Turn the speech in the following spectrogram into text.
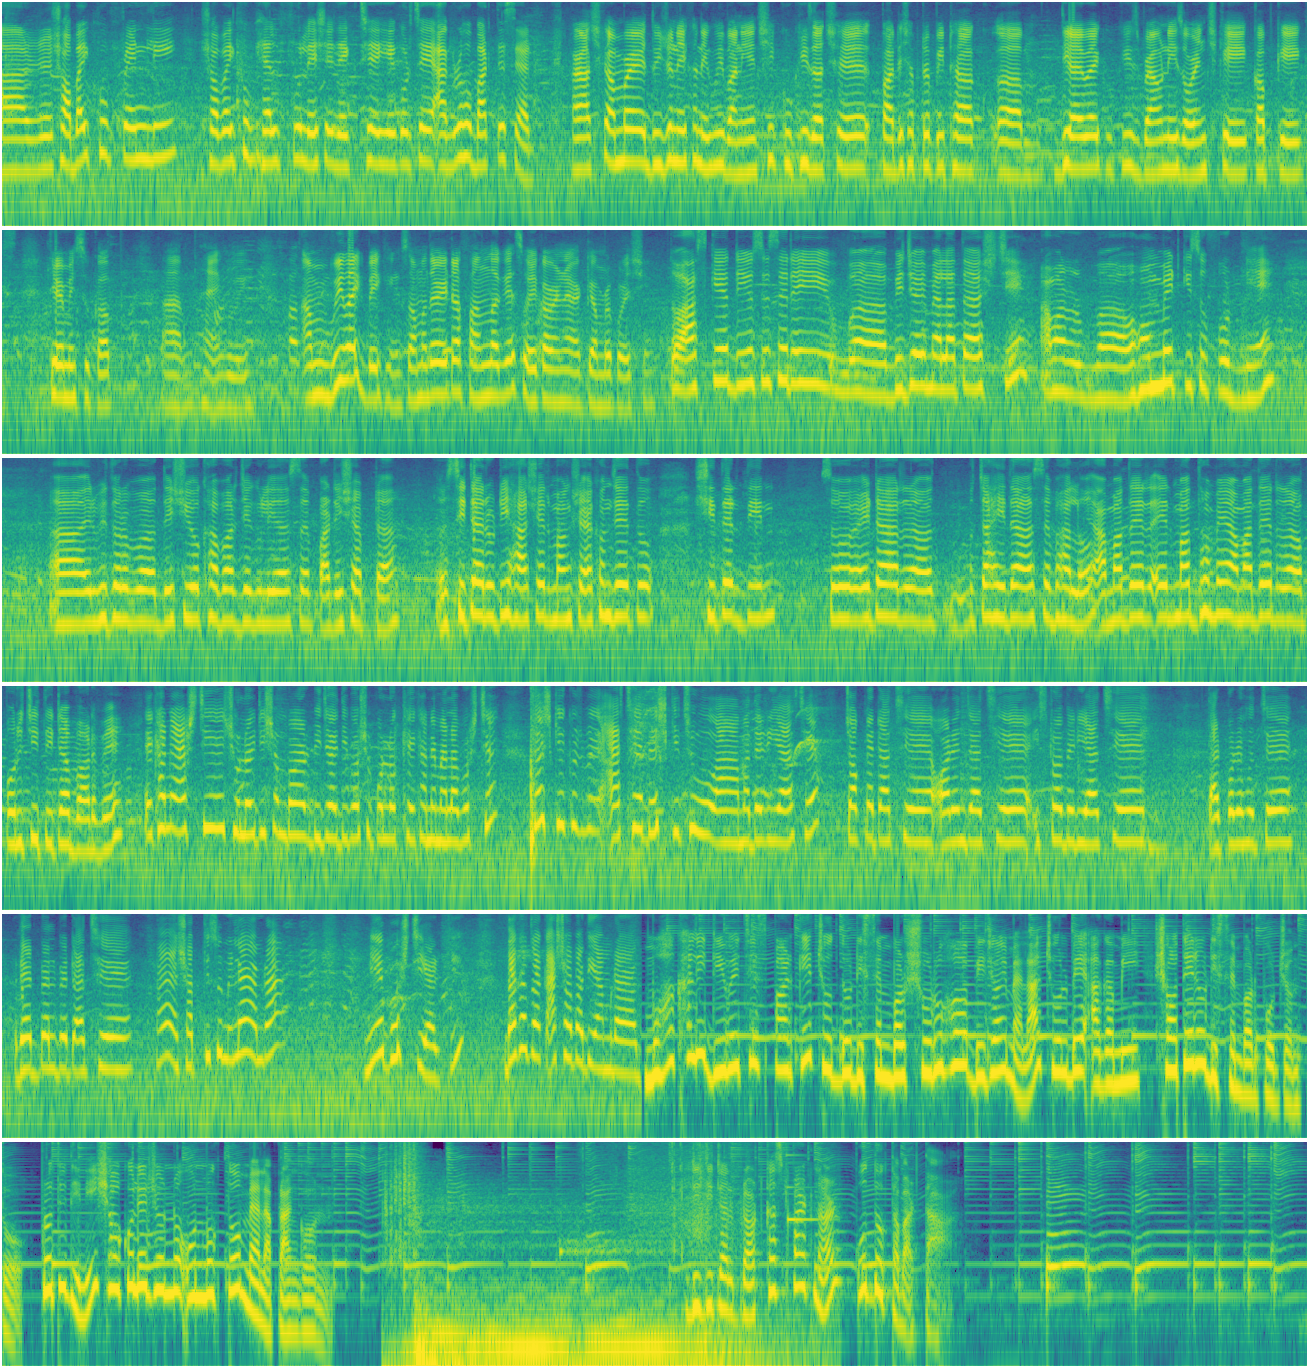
আর সবাই খুব ফ্রেন্ডলি সবাই খুব হেল্পফুল এসে দেখছে ইয়ে করছে আগ্রহ বাড়তেছে আর। আর আজকে আমরা দুইজনে এখানে এগুলি বানিয়েছি। কুকিজ আছে পাটিসাপটা পিঠা DIY cookies brownies orange cake cup cakes tiramisu cup হ্যাঁ এগুলি উই লাইক বেকিং সো আমাদের এটা ফান লাগে সো এই কারণে আর কি আমরা করেছি। তো আজকে ডিওসিসের এই বিজয় মেলাতে আসছি। আমার হোমমেড কিছু ফুড নিয়ে। এর ভিতরে দেশীয় খাবার যেগুলি আছে, পাটিসাপটা, সিটা রুটি, হাঁসের মাংস। এখন যেহেতু শীতের দিন সো এটার চাহিদা আছে ভালো। আমাদের, এর মাধ্যমে আমাদের পরিচিতিটা বাড়বে। এখানে আসছি ষোলোই ডিসেম্বর বিজয় দিবস উপলক্ষে এখানে মেলা বসছে। বেশ কিছু, আছে, বেশ কিছু আমাদের ইয়ে আছে। চকলেট আছে, অরেঞ্জ আছে, স্ট্রবেরি আছে, তারপরে হচ্ছে রেড ভেলভেট আছে। হ্যাঁ সব কিছু মিলে আমরা নিয়ে বসছি আর কি। দেখা যাক, আশাবাদী আমরা মহাখালী ডিওএইচএস পার্কে চোদ্দ ডিসেম্বর শুরু হওয়া বিজয় মেলা চলবে আগামী সতেরো ডিসেম্বর পর্যন্ত। প্রতিদিনই সকলের জন্য উন্মুক্ত মেলা প্রাঙ্গণ। ডিজিটাল ব্রডকাস্ট পার্টনার, উদ্যোক্তা বার্তা।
